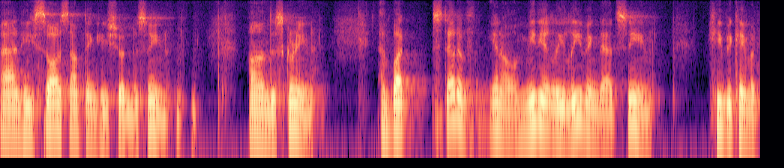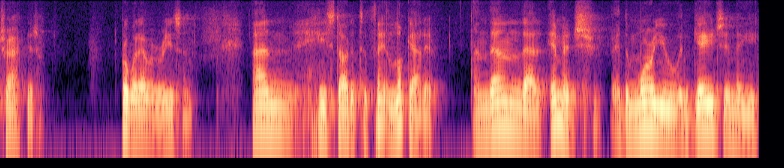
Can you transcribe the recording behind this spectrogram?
And he saw something he shouldn't have seen on the screen. And but instead of, you know, immediately leaving that scene, he became attracted for whatever reason. And he started to think, look at it. And then that image, the more you engage in the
